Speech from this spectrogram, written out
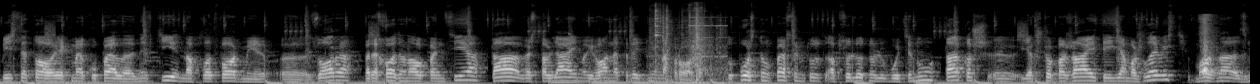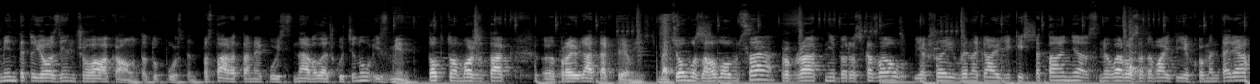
Після того, як ми купили NFT на платформі е, Zora, переходимо на OpenSea та виставляємо його на 3 дні на продаж. Допустимо, впишемо тут абсолютно любу ціну. Також, е, якщо бажаєте і є можливість, можна змінити його з іншого аккаунта. Допустимо, поставити там якусь невеличку ціну і змінити. Тобто можна так е, проявляти активність. На цьому загалом все. Про проект ніби розказав. Якщо виникають якісь питання, сміливо задавайте їх в коментарях.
